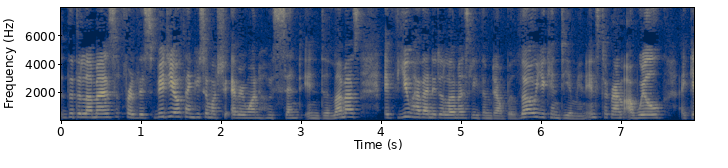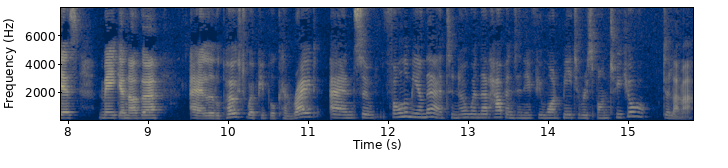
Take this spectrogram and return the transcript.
the dilemmas for this video. Thank you so much to everyone who sent in dilemmas. If you have any dilemmas, leave them down below. You can DM me on Instagram. I will, I guess, make another a uh, little post where people can write and so follow me on there to know when that happens and if you want me to respond to your dilemma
